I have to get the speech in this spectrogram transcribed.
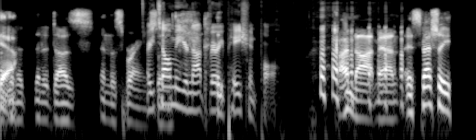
yeah. than, it, than it does in the spring. Are you so. telling me you're not very patient, Paul? I'm not, man. Especially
